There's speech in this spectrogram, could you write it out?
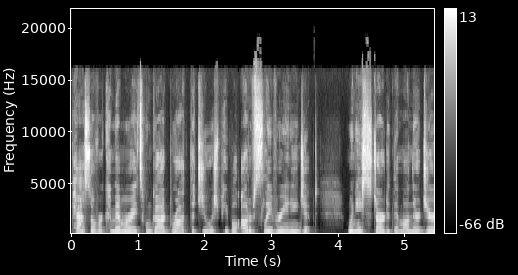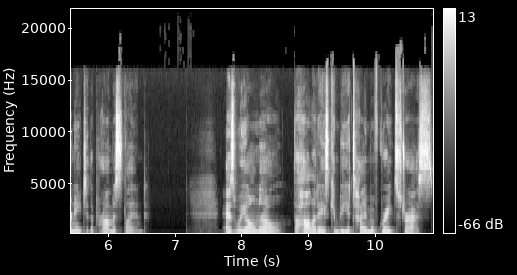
Passover commemorates when God brought the Jewish people out of slavery in Egypt, when he started them on their journey to the Promised Land. As we all know, the holidays can be a time of great stress.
